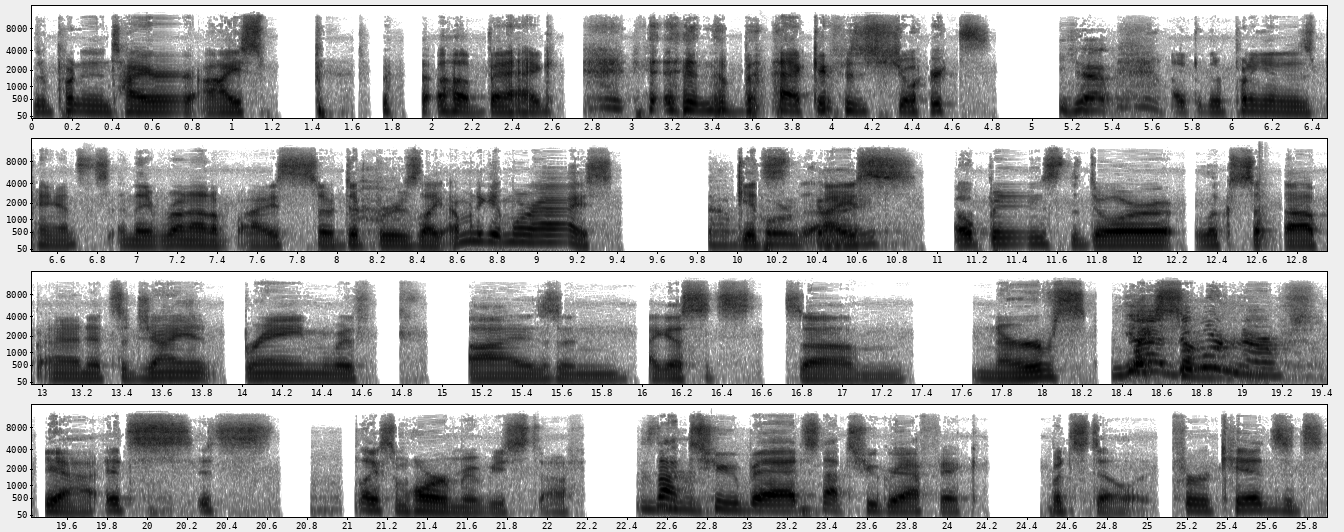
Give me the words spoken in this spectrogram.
They're putting an entire ice uh, bag in the back of his shorts. yeah. Like they're putting it in his pants, and they run out of ice. So Dipper's like, "I'm gonna get more ice." That Gets the guy. ice, opens the door, looks up, and it's a giant brain with eyes, and I guess it's, it's um nerves. Yeah, Like there some- were nerves. Yeah, it's it's like some horror movie stuff. It's not Mhm. too bad. It's not too graphic, but still, for kids, it's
